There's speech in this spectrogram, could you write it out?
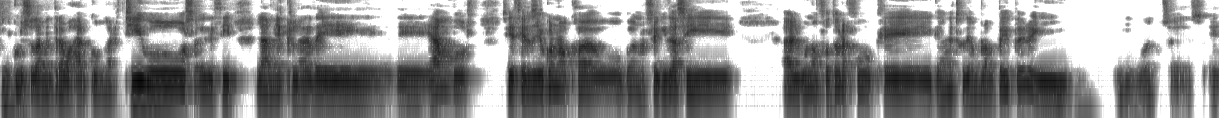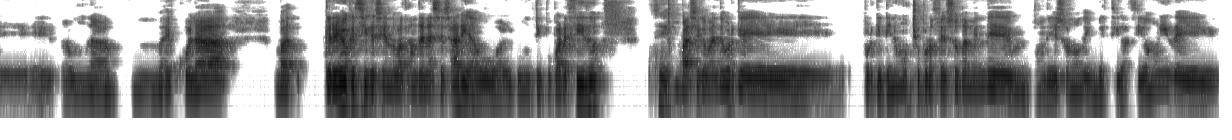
incluso también trabajar con archivos, es decir, la mezcla de, de ambos. Sí, es cierto, yo conozco, bueno, seguido así a algunos fotógrafos que, que han estudiado en Blank Paper y, bueno, es eh, una escuela creo que sigue siendo bastante necesaria o algún tipo parecido, básicamente porque, porque tiene mucho proceso también de, eso, ¿no? De investigación y de...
